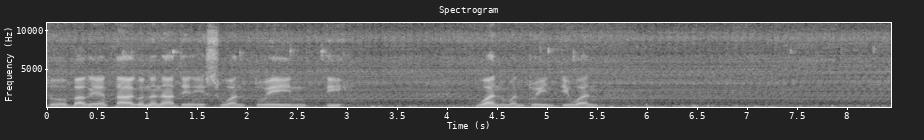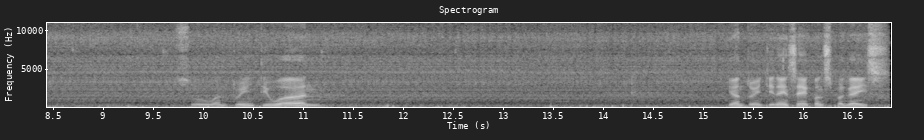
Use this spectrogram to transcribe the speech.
So, bagay ang tago na natin is 120. 1, 121. So, 121. Yan, 29 seconds pa guys.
